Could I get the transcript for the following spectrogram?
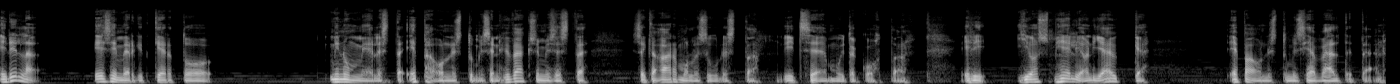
edellä esimerkit kertoo minun mielestä epäonnistumisen hyväksymisestä sekä armollisuudesta itseä ja muita kohtaan. Eli jos mieli on jäykkä, epäonnistumisia vältetään.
